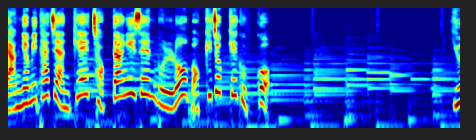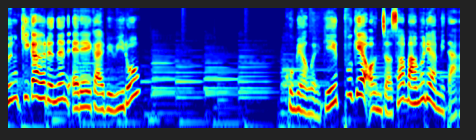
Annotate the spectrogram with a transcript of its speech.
양념이 타지 않게 적당히 센 불로 먹기 좋게 굽고 윤기가 흐르는 LA 갈비 위로 고명을 예쁘게 얹어서 마무리합니다.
